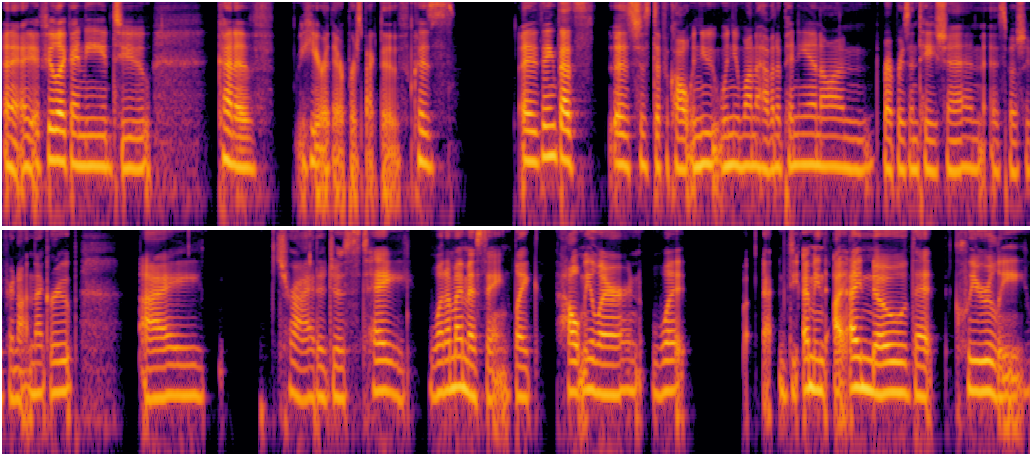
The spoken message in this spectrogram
and I, I feel like I need to kind of hear their perspective because I think that's it's just difficult when you when you want to have an opinion on representation, especially if you're not in that group. I try to just hey, what am I missing? Like, help me learn what uh, do- I mean, I, I know that clearly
